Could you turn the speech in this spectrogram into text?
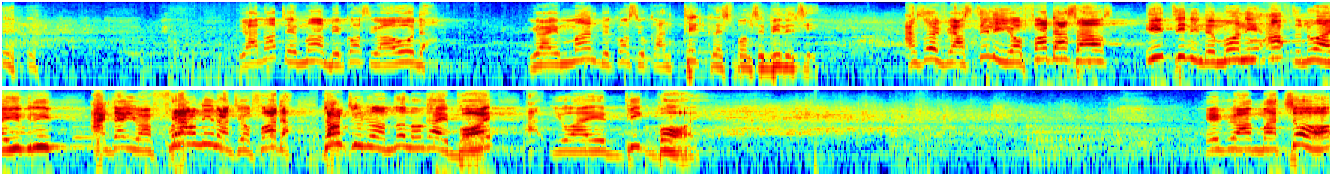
You are not a man because you are older. You are a man because you can take responsibility. And so if you are still in your father's house, eating in the morning, afternoon, and evening, and then you are frowning at your father, don't you know I'm no longer a boy? Uh, you are a big boy. If you are mature,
